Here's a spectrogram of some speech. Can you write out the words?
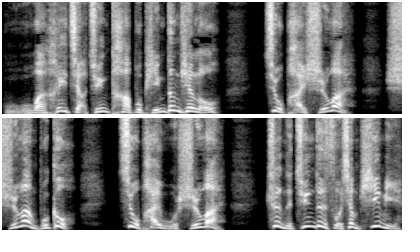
五万黑甲军踏不平登天楼，就派十万；十万不够，就派五十万。朕的军队所向披靡，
